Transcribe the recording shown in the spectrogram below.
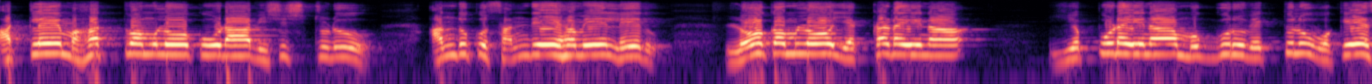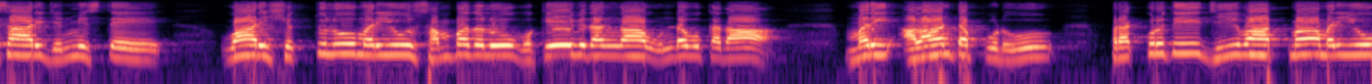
అట్లే మహత్వములో కూడా విశిష్టుడు. అందుకు సందేహమే లేదు. లోకంలో ఎక్కడైనా ఎప్పుడైనా ముగ్గురు వ్యక్తులు ఒకేసారి జన్మిస్తే వారి శక్తులు మరియు సంపదలు ఒకే విధంగా ఉండవు కదా. మరి అలాంటప్పుడు ప్రకృతి జీవాత్మ మరియు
